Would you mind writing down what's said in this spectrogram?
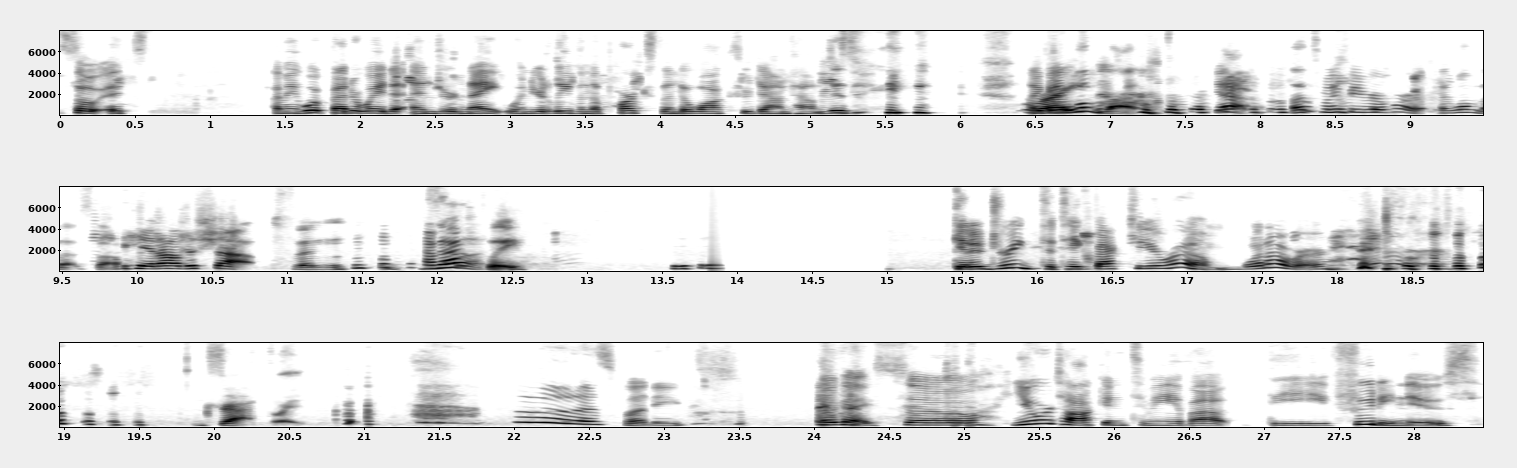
So it's I mean, what better way to end your night when you're leaving the parks than to walk through downtown Disney? like I Right. love that. Yeah, that's my favorite part. I love that stuff. Hit all the shops and. Exactly. Get a drink to take back to your room. Whatever. exactly. oh, that's funny. Okay, so you were talking to me about the foodie news.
